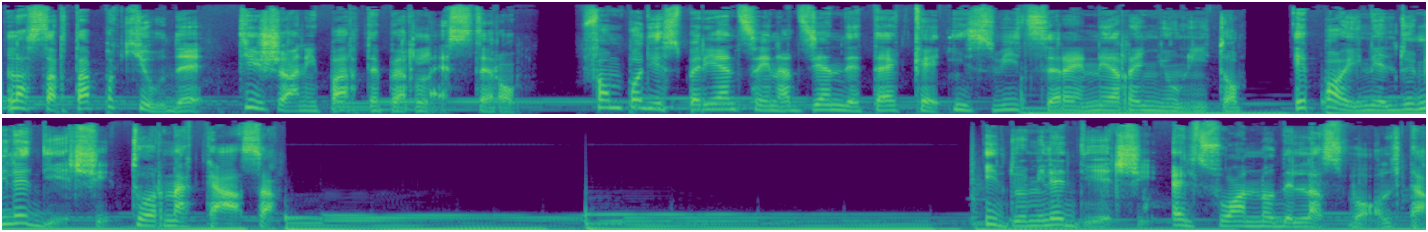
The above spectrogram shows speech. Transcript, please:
La startup chiude, Tijani parte per l'estero. Fa un po' di esperienza in aziende tech in Svizzera e nel Regno Unito e poi nel 2010 torna a casa Il 2010 è il suo anno della svolta.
